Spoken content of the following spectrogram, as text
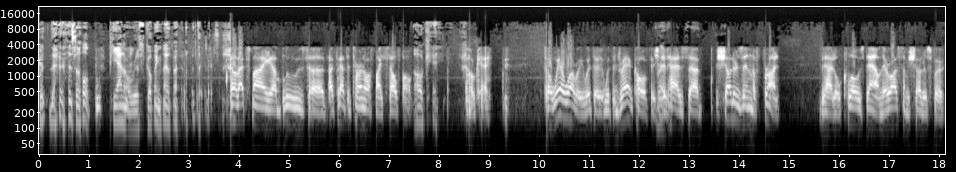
But there's a little piano riff going on. that. No, that's my uh, blues. Uh, I forgot to turn off my cell phone. Okay. Okay. So where were we with the with the drag coefficient? Right. It has uh, shutters in the front that'll close down. There are some shutters for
